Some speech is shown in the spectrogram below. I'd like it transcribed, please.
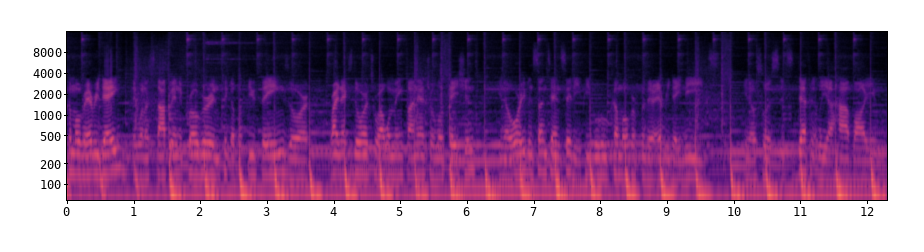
come over every day. They want to stop in to Kroger and pick up a few things or right next door to our Main Financial location, you know, or even Suntan City, people who come over for their everyday needs. You know, so it's, it's definitely a high volume,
